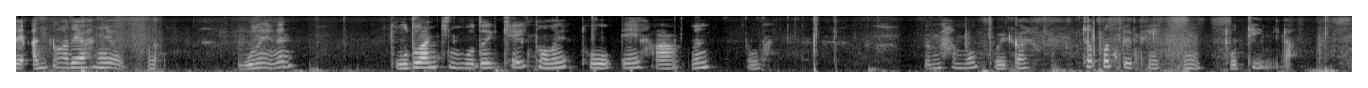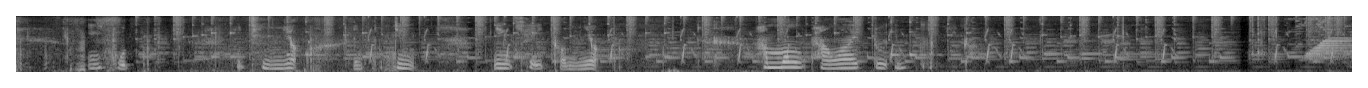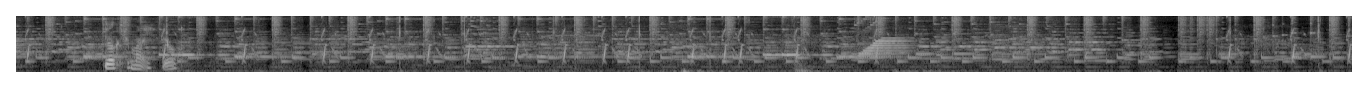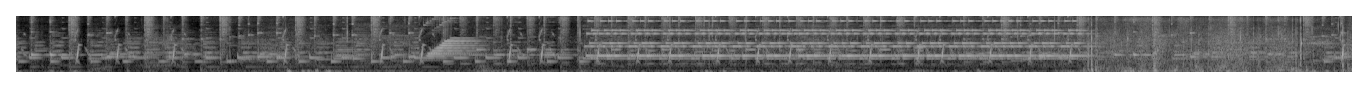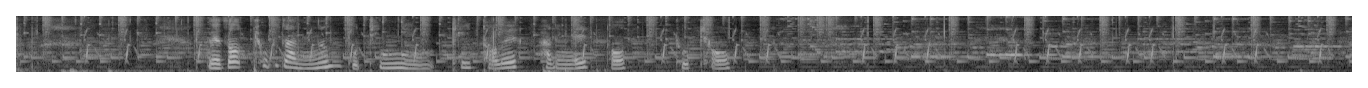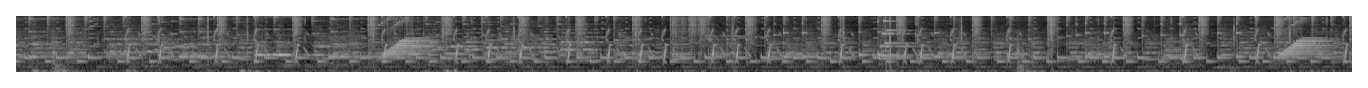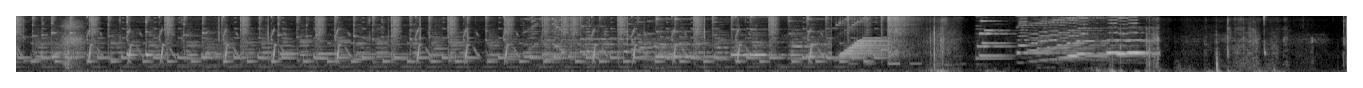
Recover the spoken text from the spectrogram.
네, 안녕하세요. 오늘은 도도한 친구들 캐릭터를 소개하는 영상. 그럼 한번 볼까요? 첫 번째 데이트는 도티입니다. 이 도, 도티는요, 도티님 캐릭터는요, 한번 방어할 수 있습니다. 이렇게 말이죠. 그래서 초보자는 도티님 캐릭터를 하는 게 더 좋죠.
